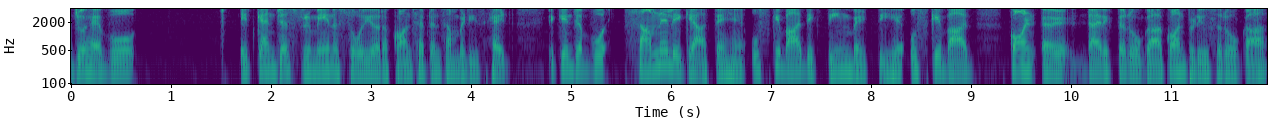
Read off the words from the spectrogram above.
जो है वो it can just remain a story और a concept in somebody's head लेकिन जब वो सामने लेके आते हैं, उसके बाद एक टीम बैठती है, उसके बाद कौन डायरेक्टर होगा, कौन प्रोड्यूसर होगा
